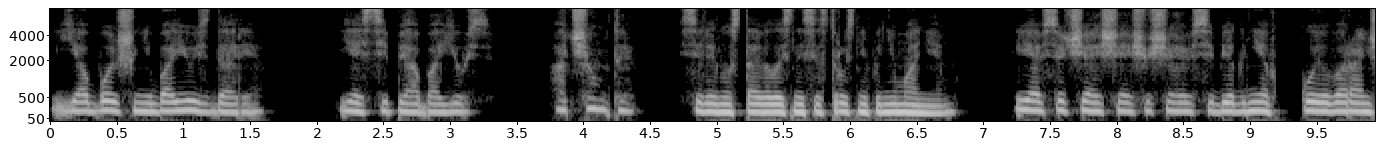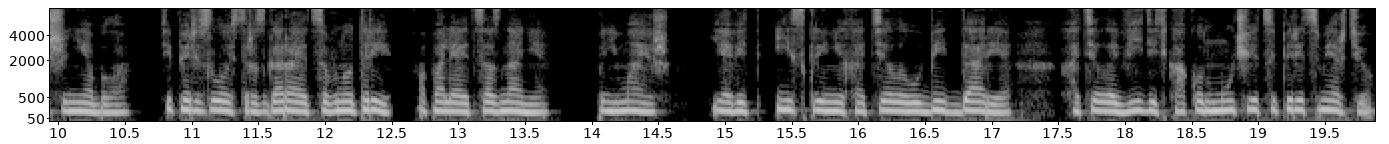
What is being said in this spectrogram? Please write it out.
«Я больше не боюсь, Дарья. Я себя боюсь». «О чем ты?» Селена уставилась на сестру с непониманием. «Я все чаще ощущаю в себе гнев, коего раньше не было. Теперь злость разгорается внутри, опаляет сознание. Понимаешь, я ведь искренне хотела убить Дарья, хотела видеть, как он мучается перед смертью.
